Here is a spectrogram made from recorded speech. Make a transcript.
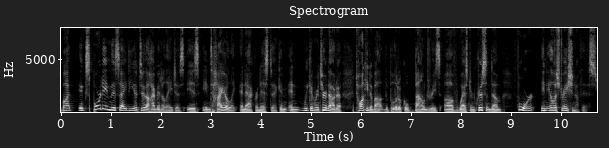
But exporting this idea to the High Middle Ages is entirely anachronistic, and, and we can return now to talking about the political boundaries of Western Christendom for an illustration of this.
